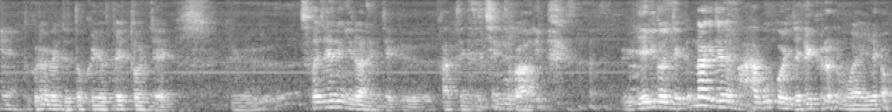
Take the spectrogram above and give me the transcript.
예. 또 그러면 이제 또 그 옆에 또 이제 그 서재능이라는 이제 그 같은 이제 친구가 그 얘기도 이제 끝나기 전에 막 웃고 이제 그러는 모양이에요.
